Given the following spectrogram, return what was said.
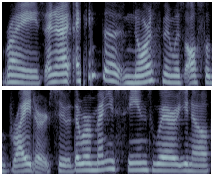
Right. And I, I think the Northman was also brighter too. There were many scenes where, you know,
